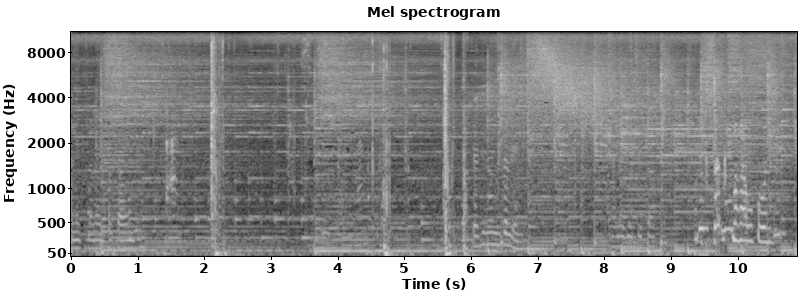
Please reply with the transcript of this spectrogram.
danig na lang pagkain dyan. Pwede nang dalhin. Lalagyan dito. Doon saan may mga upuan din?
